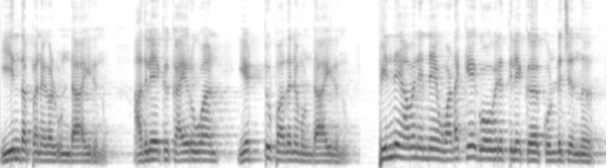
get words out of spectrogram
ഈന്തപ്പനകൾ ഉണ്ടായിരുന്നു. അതിലേക്ക് കയറുവാൻ എട്ടു പതനമുണ്ടായിരുന്നു. പിന്നെ അവൻ എന്നെ വടക്കേ ഗോപുരത്തിലേക്ക് കൊണ്ടുചെന്ന്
